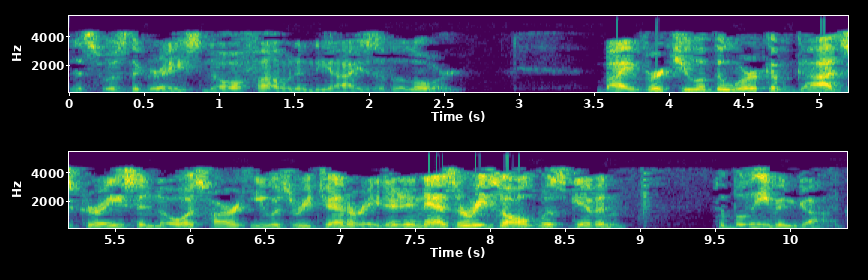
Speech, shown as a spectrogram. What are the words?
This was the grace Noah found in the eyes of the Lord. By virtue of the work of God's grace in Noah's heart, he was regenerated, and as a result was given to believe in God.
